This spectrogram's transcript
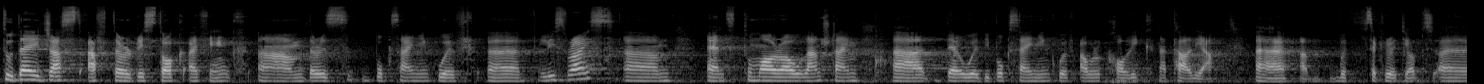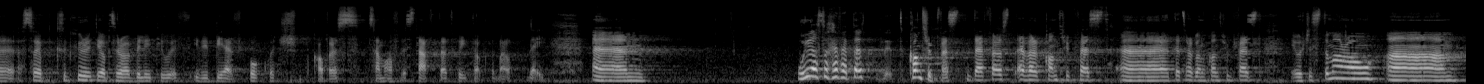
today, just after this talk, I think um, there is book signing with uh, Liz Rice. Um, and tomorrow, lunchtime, uh, there will be book signing with our colleague, Natalia. Uh, um, with security, uh, security observability with eBPF book, which covers some of the stuff that we talked about today. Um, we also have a Contrib Fest, the first ever Contrib Fest, uh, Tetragon Contrib Fest, which is tomorrow. Um,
